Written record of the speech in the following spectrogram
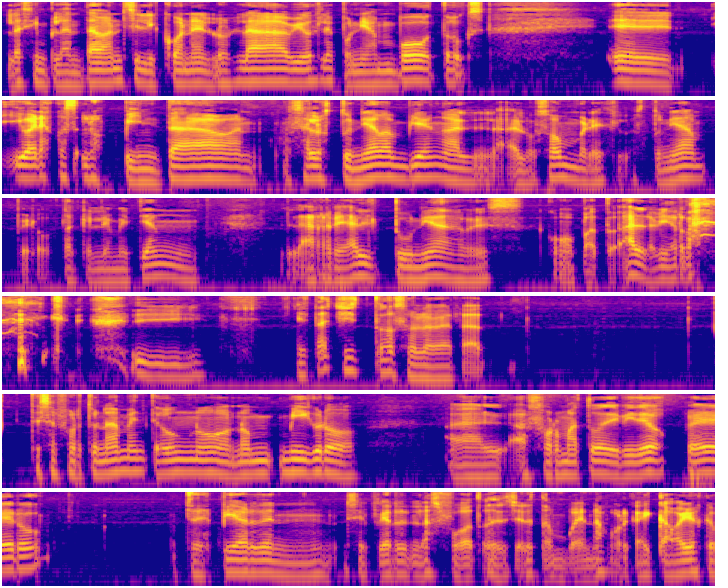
les implantaban silicona en los labios, les ponían botox eh, y varias cosas, los pintaban, o sea, los tuneaban bien a los hombres, los tuneaban, pero hasta que le metían la real tuneada, ¿ves? Como para toda la mierda. y está chistoso, la verdad. Desafortunadamente aún no, no migro al, formato de video, pero se pierden, se pierden las fotos de ser tan buenas porque hay caballos que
